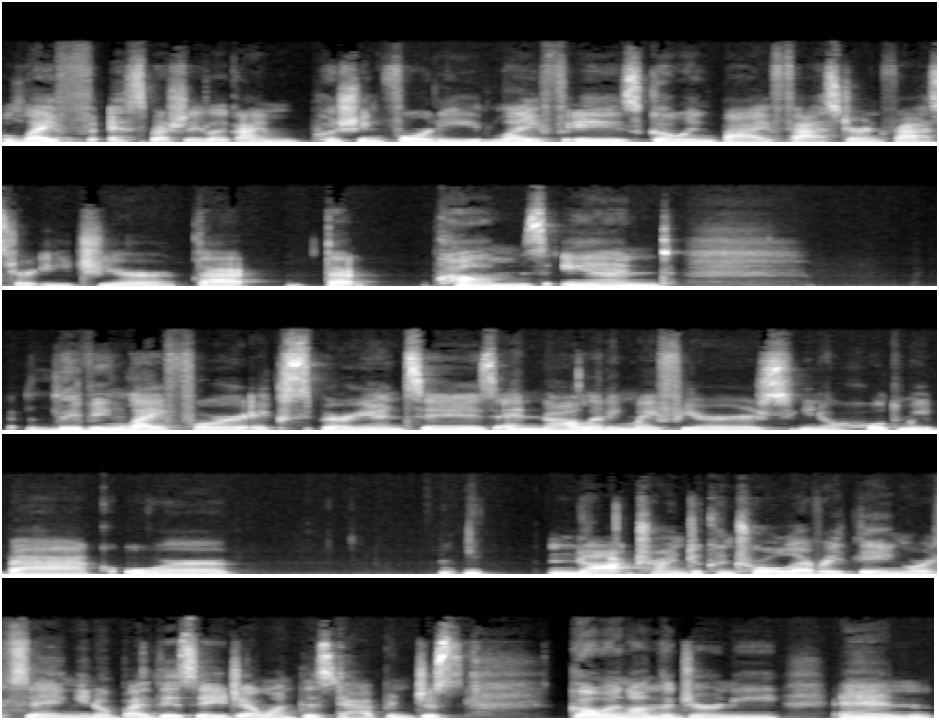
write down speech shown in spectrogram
life, especially like I'm pushing 40, life is going by faster and faster each year that that comes and living life for experiences and not letting my fears, you know, hold me back or not trying to control everything or saying, you know, by this age I want this to happen, just going on the journey and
